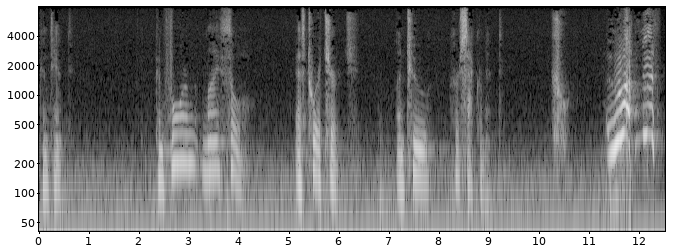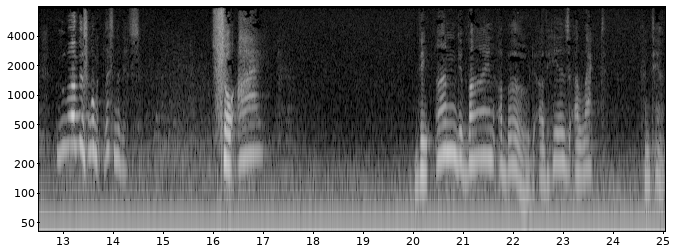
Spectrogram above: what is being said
content, conform my soul as twere a church unto her sacrament. Whew. Love this! Love this woman. Listen to this. So I, the undivine abode of his elect content,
